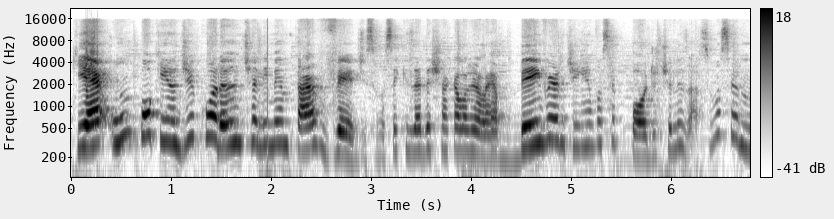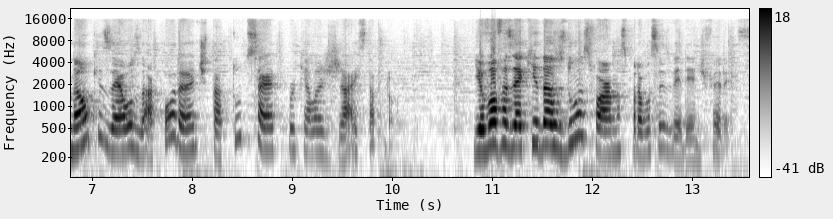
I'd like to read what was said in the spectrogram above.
que é um pouquinho de corante alimentar verde. Se você quiser deixar aquela geleia bem verdinha, você pode utilizar. Se você não quiser usar corante, tá tudo certo, porque ela já está pronta. E eu vou fazer aqui das duas formas para vocês verem a diferença.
